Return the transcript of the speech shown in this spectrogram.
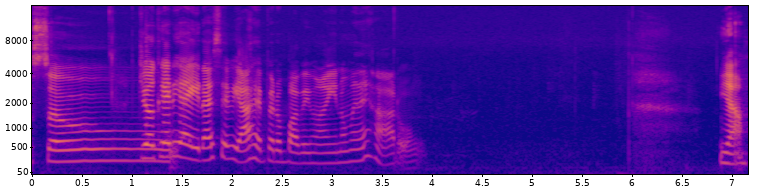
so. Yo quería ir a ese viaje, pero papi y mami no me dejaron. Yeah.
